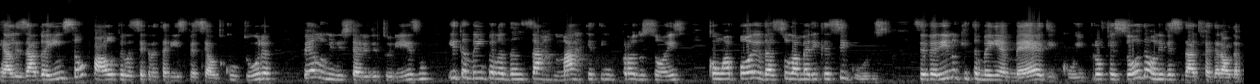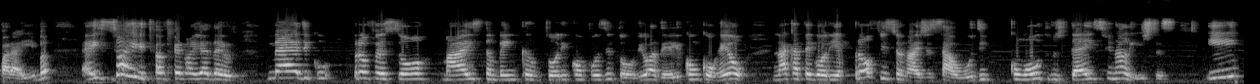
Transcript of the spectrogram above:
realizado aí em São Paulo pela Secretaria Especial de Cultura, pelo Ministério de Turismo e também pela Dançar Marketing Produções, com o apoio da Sul América Seguros. Severino, que também é médico e professor da Universidade Federal da Paraíba. É isso aí, tá vendo aí, Adeus? Médico, professor, mas também cantor e compositor, viu, Ade? Ele concorreu na categoria Profissionais de Saúde com outros 10 finalistas. E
